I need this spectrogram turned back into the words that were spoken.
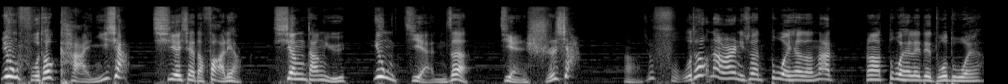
用斧头砍一下，切下的发量相当于用剪子剪十下啊！就斧头那玩意儿，你算剁下子那。是吧？剁下来得多多呀！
